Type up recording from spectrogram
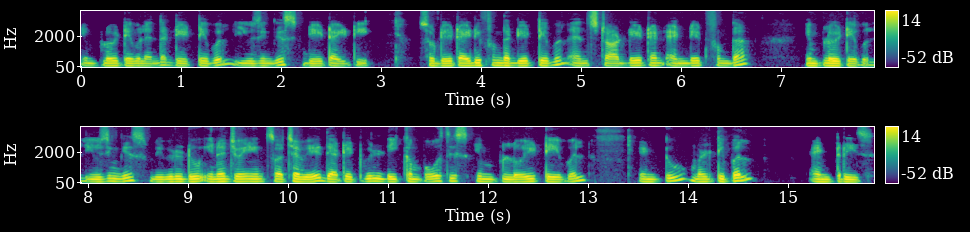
employee table and the date table using this date id so date id from the date table and start date and end date from the employee table. Using this we will do inner join in such a way that it will decompose this employee table into multiple entries.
